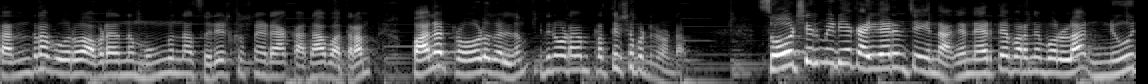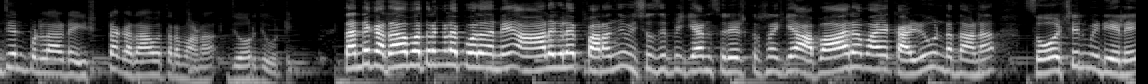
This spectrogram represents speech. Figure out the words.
തന്ത്രപൂർവം അവിടെ നിന്ന് മുങ്ങുന്ന സുരേഷ് കൃഷ്ണയുടെ ആ കഥാപാത്രം പല ട്രോളുകളിലും ഇതിനോടകം പ്രത്യക്ഷപ്പെട്ടിട്ടുണ്ട്. സോഷ്യൽ മീഡിയ കൈകാര്യം ചെയ്യുന്ന ഞാൻ നേരത്തെ പറഞ്ഞ പോലുള്ള ന്യൂജൻ പിള്ളേരുടെ ഇഷ്ട കഥാപാത്രമാണ് ജോർജ് കുട്ടി. തന്റെ കഥാപാത്രങ്ങളെ പോലെ തന്നെ ആളുകളെ പറഞ്ഞു വിശ്വസിപ്പിക്കാൻ സുരേഷ് കൃഷ്ണയ്ക്ക് അപാരമായ കഴിവുണ്ടെന്നാണ് സോഷ്യൽ മീഡിയയിലെ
